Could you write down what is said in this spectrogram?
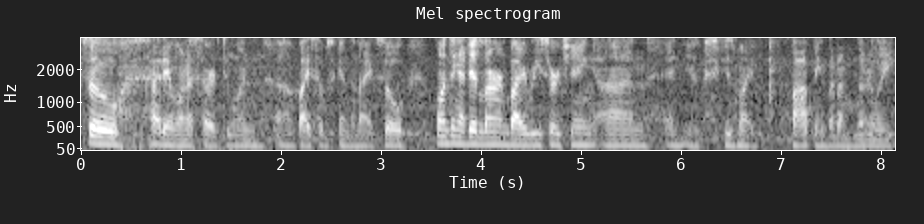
So I didn't want to start doing uh, biceps again tonight. So one thing I did learn by researching on, and excuse my bopping, but I'm literally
